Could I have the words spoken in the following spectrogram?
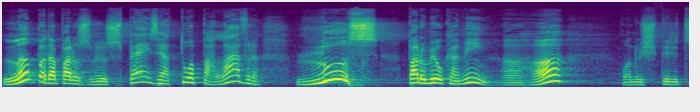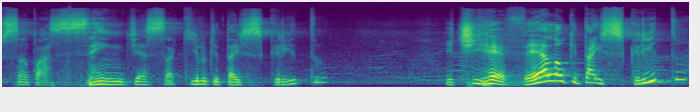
Lâmpada para os meus pés é a tua palavra, luz para o meu caminho. Uhum. Quando o Espírito Santo acende essa, aquilo que está escrito e te revela o que está escrito,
